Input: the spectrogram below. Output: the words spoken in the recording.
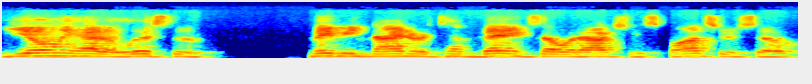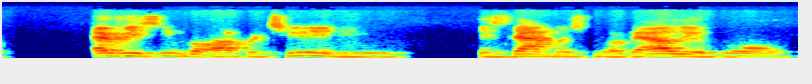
you only had a list of maybe nine or 10 banks that would actually sponsor. So every single opportunity is that much more valuable.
